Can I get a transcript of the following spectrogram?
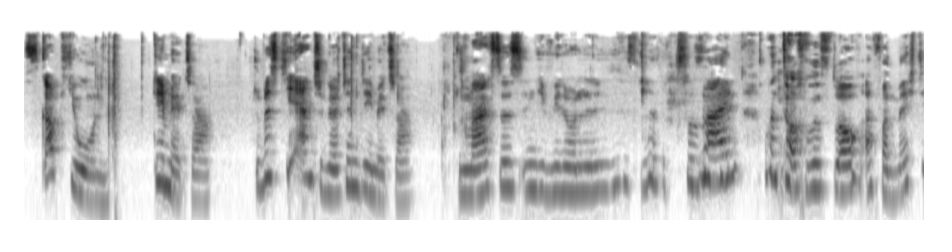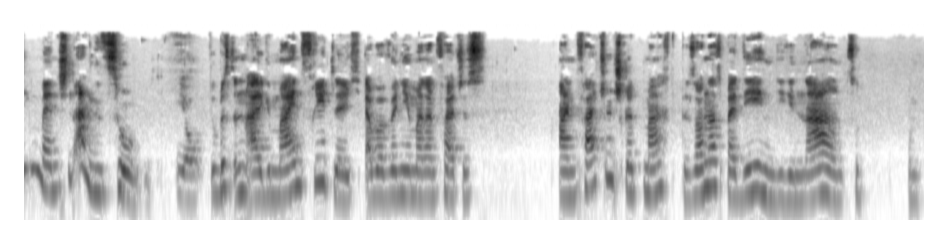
Skorpion. Demeter. Du bist die Erntegöttin Demeter. Du magst es, individualistisch zu sein und doch wirst du auch von mächtigen Menschen angezogen. Jo. Du bist im Allgemeinen friedlich, aber wenn jemand ein falsches, einen falschen Schritt macht, besonders bei denen, die dir nahe und zu und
